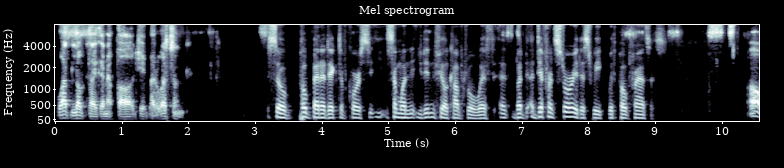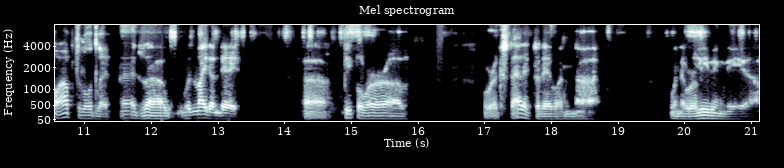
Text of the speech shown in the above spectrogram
what looked like an apology, but wasn't. So Pope Benedict, of course, someone you didn't feel comfortable with, uh, but a different story this week with Pope Francis. Oh, absolutely! It's uh, was night and day. Uh, people were uh, were ecstatic today when uh, when they were leaving the uh,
